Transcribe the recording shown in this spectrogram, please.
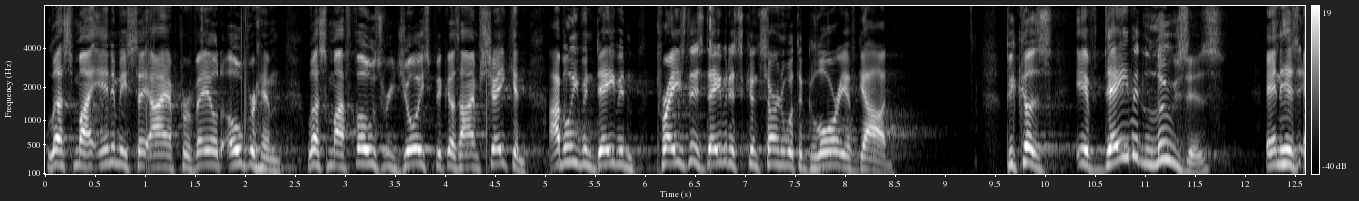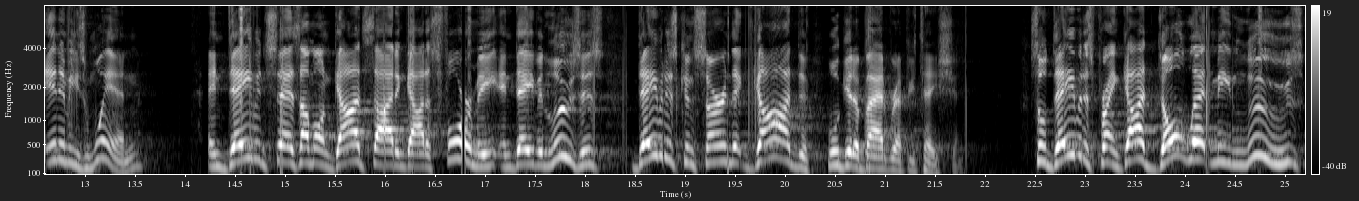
Lest my enemies say, I have prevailed over him, lest my foes rejoice because I'm shaken. I believe in David Praise this, David is concerned with the glory of God. Because if David loses and his enemies win, and David says, I'm on God's side and God is for me, and David loses, David is concerned that God will get a bad reputation. So David is praying, God, don't let me lose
